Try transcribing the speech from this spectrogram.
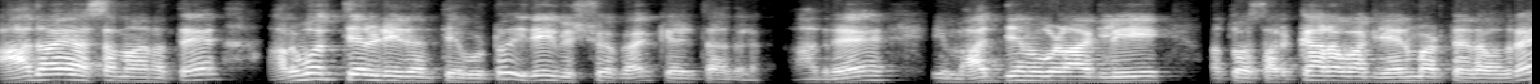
ಆದಾಯ ಅಸಮಾನತೆ ಅರವತ್ತೆರಡು ಇದೆ ಅಂತ ಹೇಳ್ಬಿಟ್ಟು ಇದೇ ವಿಶ್ವ ಬ್ಯಾಂಕ್ ಹೇಳ್ತಾ ಇದ್ದಾರೆ ಆದ್ರೆ ಈ ಮಾಧ್ಯಮಗಳಾಗ್ಲಿ ಅಥವಾ ಸರ್ಕಾರವಾಗ್ಲಿ ಏನ್ ಮಾಡ್ತಾ ಇದಾವೆ ಅಂದ್ರೆ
